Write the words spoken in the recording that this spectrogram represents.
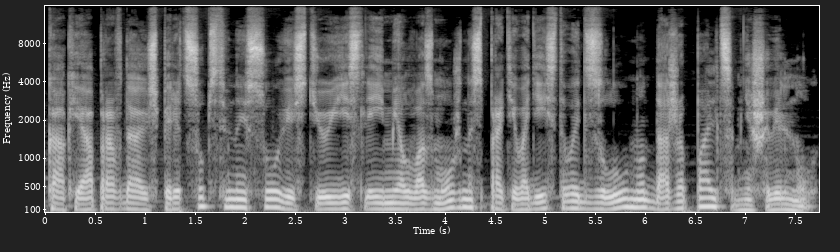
Как я оправдаюсь перед собственной совестью, если имел возможность противодействовать злу, но даже пальцем не шевельнул?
